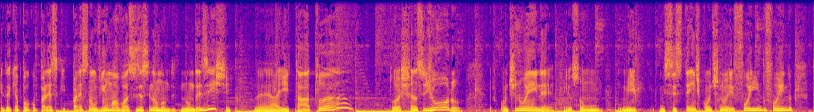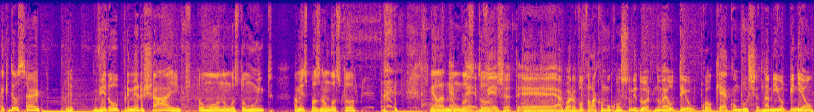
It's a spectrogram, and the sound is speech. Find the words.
E daqui a pouco parece que parece não vinha uma voz que dizia assim, não, não, não desiste, né? Aí tá a tua tua chance de ouro. Eu continuei, né? E eu sou um, meio insistente, continuei, foi indo, foi indo, até que deu certo, né? Virou o primeiro chá, a gente tomou, não gostou muito. A minha esposa não gostou. Ela não É, gostou. é, veja, é, agora eu vou falar como consumidor, não é o teu. Qualquer kombucha, na minha opinião,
